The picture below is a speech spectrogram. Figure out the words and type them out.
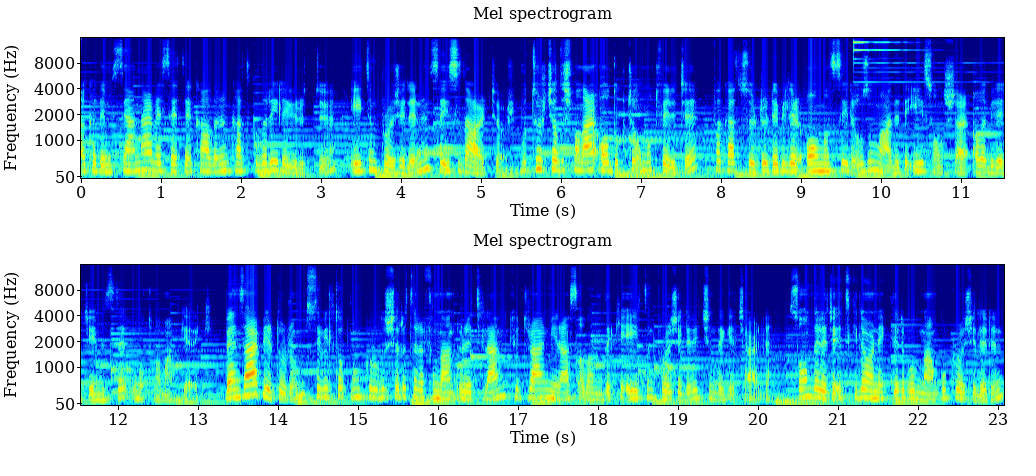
akademisyenler ve STK'ların katkılarıyla yürüttüğü eğitim projelerinin sayısı da artıyor. Bu tür çalışmalar oldukça umut verici fakat sürdürülebilir olmasıyla uzun vadede iyi sonuçlar alabileceğimizi de unutmamak gerek. Benzer bir durum sivil toplum kuruluşları tarafından üretilen kültürel miras alanındaki eğitim projeleri için de geçerli. Son derece etkili örnekleri bulunan bu projelerin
